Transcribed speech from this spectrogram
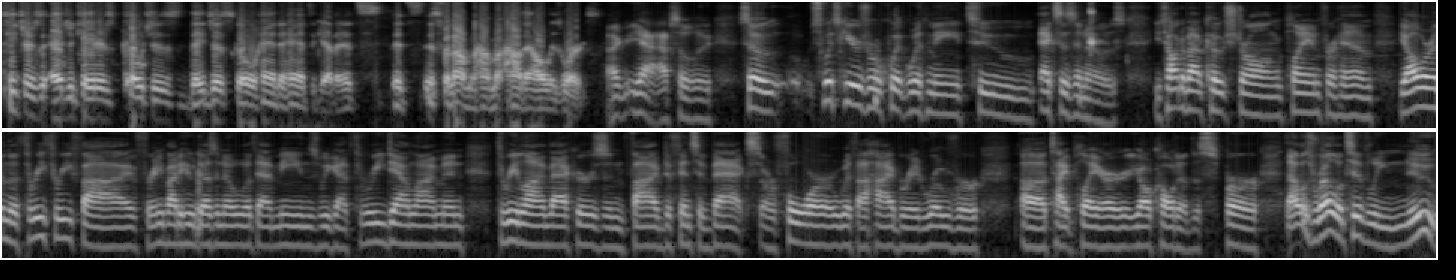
teachers, educators, coaches, they just go hand in hand together. It's it's it's phenomenal how how that always works. Uh, yeah, absolutely. So switch gears real quick with me to X's and O's. You talked about Coach Strong playing for him. Y'all were in the three three five. For anybody who doesn't know what that means, we got three down linemen, three linebackers, and five defensive backs, or four with a hybrid rover uh, type player. Y'all called it the Spur. That was relatively new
